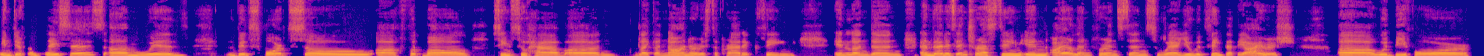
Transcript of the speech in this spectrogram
in different places um, with with sports. So uh, football seems to have a, like a non-aristocratic thing in london. And then it's interesting in ireland for instance where you would think that the irish uh, would be for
